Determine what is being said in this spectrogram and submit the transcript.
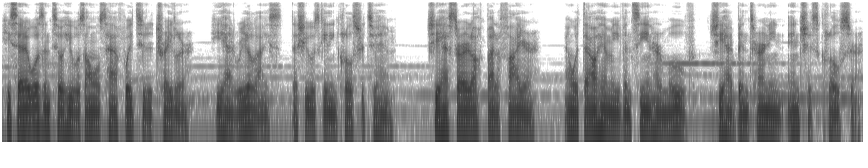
He said it was until he was almost halfway to the trailer he had realized that she was getting closer to him. She had started off by the fire, and without him even seeing her move, she had been turning inches closer.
